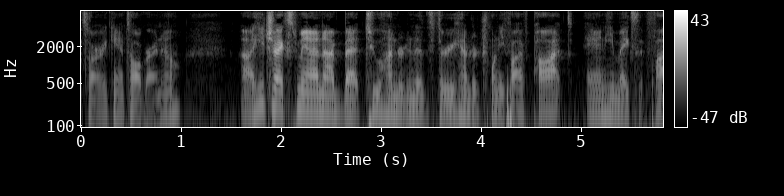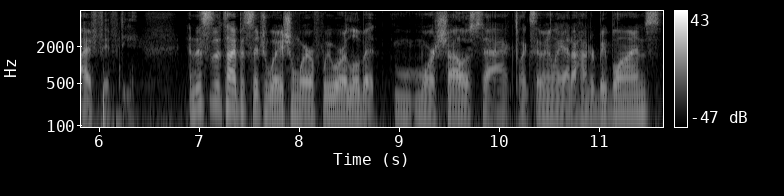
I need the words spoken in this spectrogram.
Sorry, I can't talk right now. Uh, he checks me, and I bet 200 into the 325 pot, and he makes it 550. And this is the type of situation where if we were a little bit more shallow stacked, like say we only had 100 big blinds,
